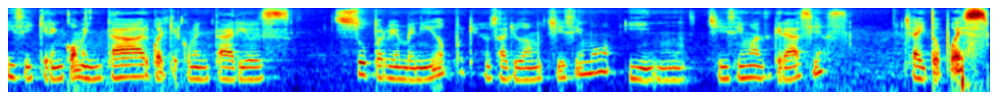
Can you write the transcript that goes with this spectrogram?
Y si quieren comentar, cualquier comentario es súper bienvenido porque nos ayuda muchísimo y muchísimas gracias. Chaito pues.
